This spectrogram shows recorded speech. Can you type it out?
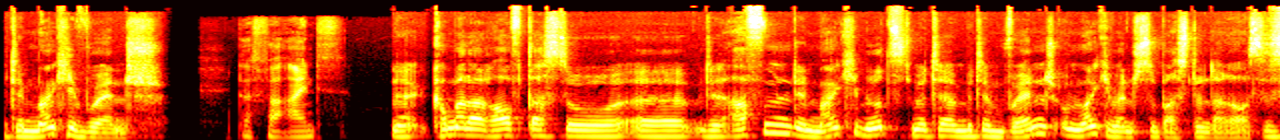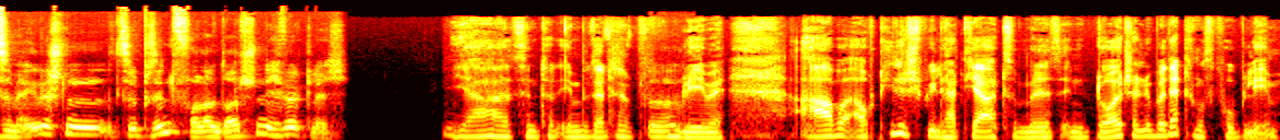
mit dem Monkey Wrench. Das war eins. Ja, komm mal darauf, dass du äh, den Affen, den Monkey benutzt mit, der, mit dem Wrench, um Monkey Wrench zu basteln daraus. Das ist im Englischen sinnvoll, im Deutschen nicht wirklich. Ja, es sind halt eben Übersetzungsprobleme. Aber auch dieses Spiel hat ja zumindest in Deutsch ein Übersetzungsproblem.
